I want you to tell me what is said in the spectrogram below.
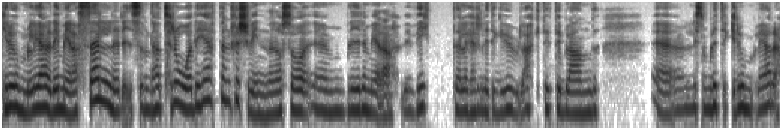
grumligare, det är mera celler i, så den här trådigheten försvinner och så eh, blir det mera vitt eller kanske lite gulaktigt ibland, eh, liksom lite grumligare.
